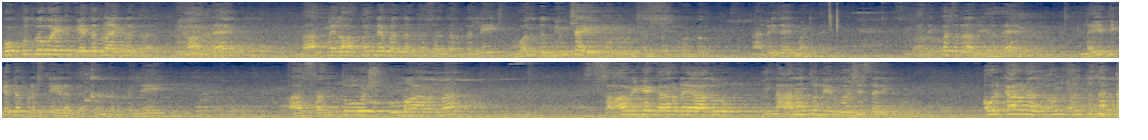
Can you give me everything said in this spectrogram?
ಹೋಗಿ ಕುತ್ಕೋಬೋಯ್ತು ಕೇಂದ್ರ ನಾಯಕರ ಹತ್ರ. ಆದ್ರೆ ನನ್ನ ಮೇಲೆ ಆಫರ್ನೇ ಬಂದಂತ ಸಂದರ್ಭದಲ್ಲಿ ಒಂದು ನಿಮಿಷ ಇಟ್ಕೊಂಡು ಅಂತ ಅಂದ್ಕೊಂಡು ನಾನು ರಿಸೈನ್ ಮಾಡಿದೆ ಅದಕ್ಕೋಸ್ಕರ ನಾನು ಹೇಳಿದೆ, ನೈತಿಕತೆ ಪ್ರಶ್ನೆ ಇರೋಂಥ ಸಂದರ್ಭದಲ್ಲಿ ಆ ಸಂತೋಷ್ ಕುಮಾರ್ನ ಸಾವಿಗೆ ಕಾರಣ ಯಾವುದು ನಾನಂತೂ ನಿರ್ದೋಷಿ ಸರಿ. ಅವ್ರ ಕಾರಣ, ಅವ್ನು ಅಂತೂ ಸತ್ತ.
